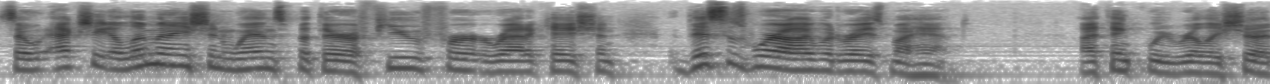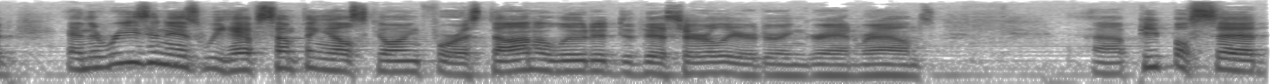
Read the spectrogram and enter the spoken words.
so actually, elimination wins, but there are a few for eradication. This is where I would raise my hand. I think we really should. And the reason is we have something else going for us. Don alluded to this earlier during grand rounds. Uh, people said,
